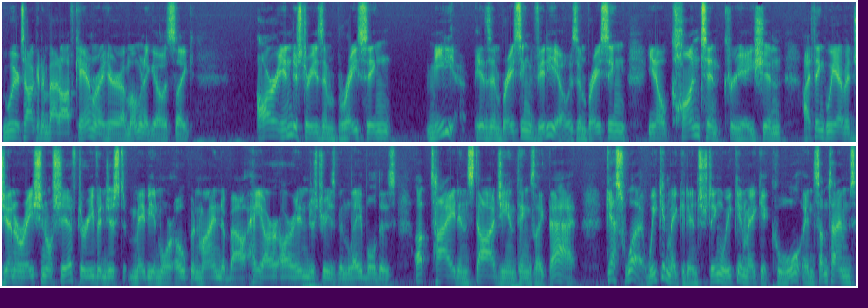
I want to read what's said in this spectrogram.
we were talking about off camera here a moment ago. It's like our industry is embracing media is embracing video is embracing you know content creation. I think we have a generational shift or even just maybe a more open mind about hey our, our industry has been labeled as uptight and stodgy and things like that. Guess what? We can make it interesting. We can make it cool. And sometimes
